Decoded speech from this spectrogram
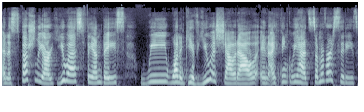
and especially our US fan base. We want to give you a shout out. And I think we had some of our cities,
